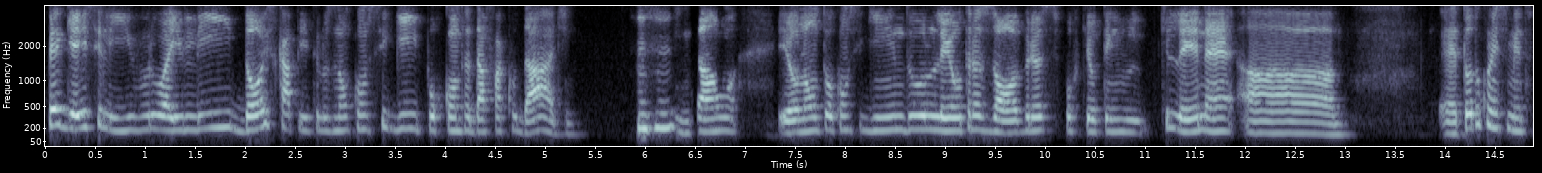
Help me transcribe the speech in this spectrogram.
peguei esse livro, aí li dois capítulos, não consegui por conta da faculdade. Uhum. Então, eu não estou conseguindo ler outras obras, porque eu tenho que ler, né? é, todo o conhecimento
